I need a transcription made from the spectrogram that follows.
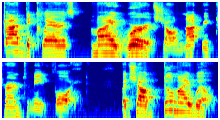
God declares, My word shall not return to me void but shall do my will,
